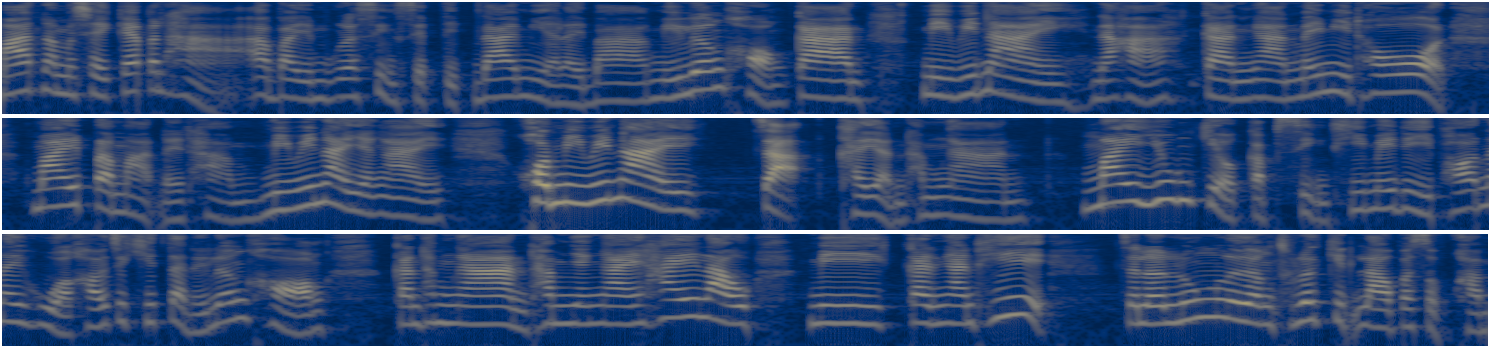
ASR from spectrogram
มารถนำมาใช้แก้ปัญหาอบายมุขและสิ่งเสพติดได้มีอะไรบ้าง มีเรื่องของการมีวินัยนะคะ การงานไม่มีโทษ ไม่ประมาทในธรรม มีวินัยยังไง คนมีวินัยจะขยันทำงาน ไม่ยุ่งเกี่ยวกับสิ่งที่ไม่ดี เพราะในหัวเขาจะคิดแต่ในเรื่องของการทำงานทำยังไงให้เรามีการงานที่เจริญรุ่งเรืองธุรกิจเราประสบความ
